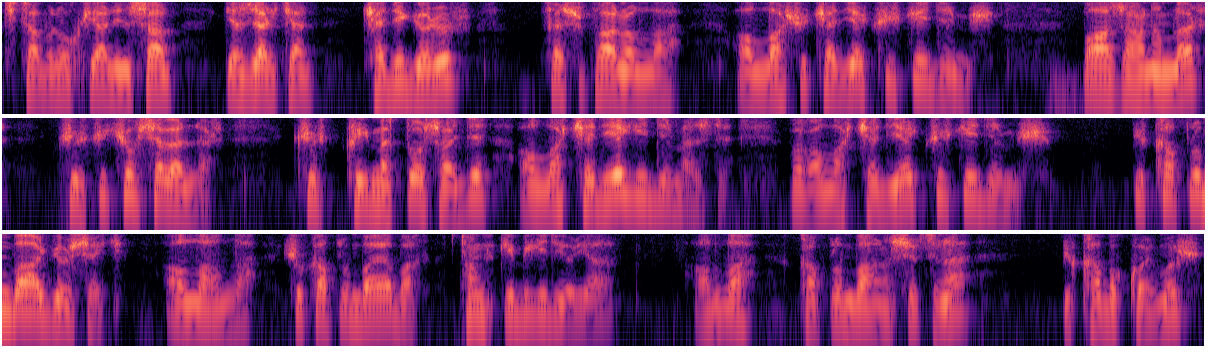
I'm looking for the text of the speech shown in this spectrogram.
kitabını okuyan insan gezerken kedi görür. Fesubhanallah. Allah şu kediye kürk giydirmiş. Bazı hanımlar kürkü çok severler. Kürk kıymetli olsaydı Allah kediye giydirmezdi. Bak Allah kediye kürk giydirmiş. Bir kaplumbağa görsek. Allah Allah. Şu kaplumbağaya bak. Tank gibi gidiyor ya. Allah kaplumbağanın sırtına bir kabuk koymuş.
